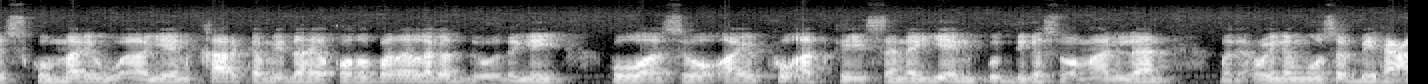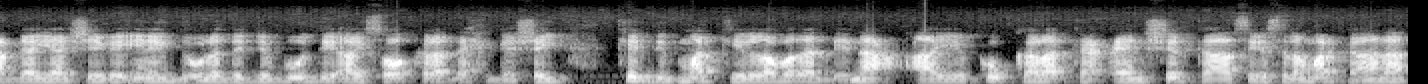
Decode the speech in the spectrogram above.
isku mari waayeen. Qaar ka mid ah qodobada laga doodayey kuwaasi oo ay ku adkaysanayeen guddiga somalilan madaxweyne muuse biixi cabdi ayaa sheegay inay dowladda jabuuti ay soo kala dhex gashay kadib markii labada dhinac ay ku kala kaceen shirkaasi islamarkaana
